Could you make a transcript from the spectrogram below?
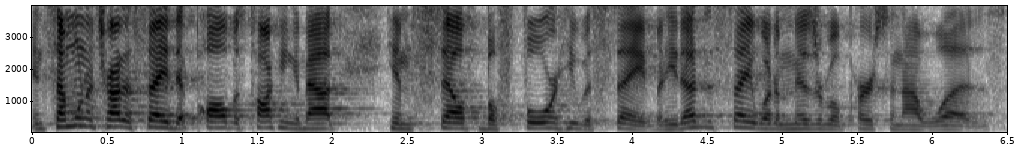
And some want to try to say that Paul was talking about himself before he was saved, but he doesn't say what a miserable person I was.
